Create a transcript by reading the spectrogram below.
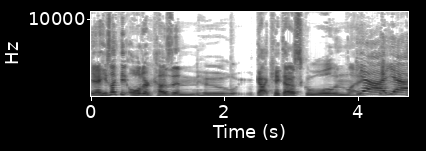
Yeah, he's like the older cousin who got kicked out of school and like Yeah, yeah.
